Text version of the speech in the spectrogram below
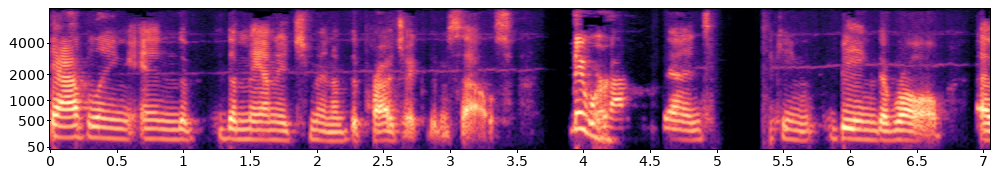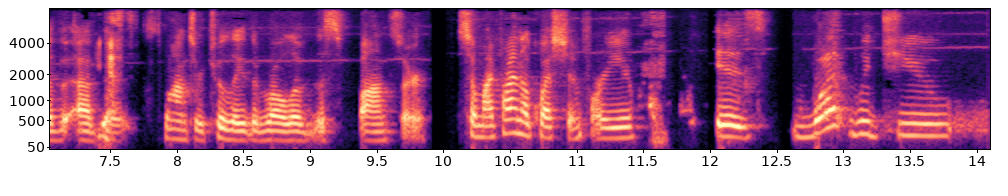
dabbling in the, the management of the project themselves. They were. Rather than taking being the role of, of yes. the sponsor, truly the role of the sponsor. So my final question for you is what would you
